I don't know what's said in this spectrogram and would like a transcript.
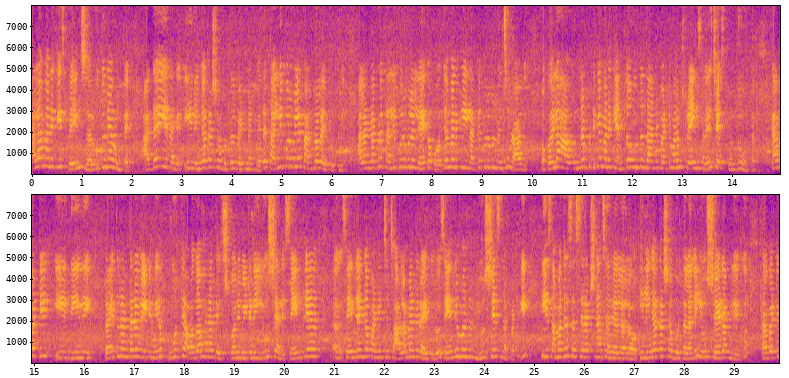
అలా మనకి స్ప్రేయింగ్స్ జరుగుతూనే ఉంటాయి. అదే ఈ ఈ లింగాకర్షక బుట్టలు పెట్టినట్లయితే తల్లి పురుగులే కంట్రోల్ అయిపోతుంది అలాంటప్పుడు తల్లి పురుగులు లేకపోతే మనకి ఈ లద్దె పురుగుల నుంచి రాదు. ఒకవేళ ఆ ఉన్నప్పటికీ మనకి ఎంత ఉందో దాన్ని బట్టి మనం స్ప్రేయింగ్స్ అనేది చేసుకుంటూ ఉంటాం. కాబట్టి ఈ దీని రైతులందరూ వీటి మీద పూర్తి అవగాహన తెచ్చుకొని వీటిని యూజ్ చేయాలి. సేంద్రియ సేంద్రియంగా పండించే చాలామంది రైతులు సేంద్రియ మందులు యూజ్ చేసినప్పటికీ ఈ సమగ్ర సస్యరక్షణ చర్యలలో ఈ లింగాకర్ష బుట్టలని యూజ్ చేయడం లేదు. కాబట్టి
